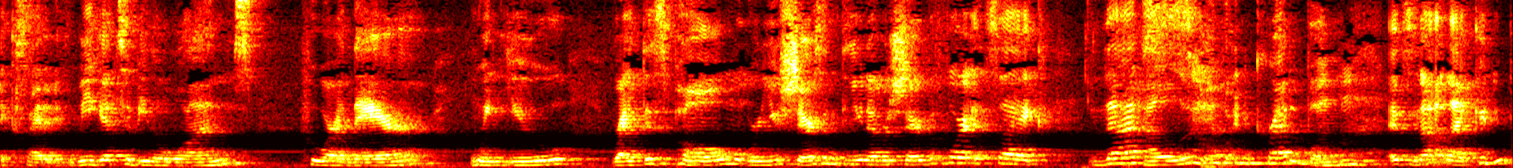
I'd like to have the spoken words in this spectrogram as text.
excited. If we get to be the ones who are there when you write this poem or you share something you never shared before, it's like that's Hallelujah. so incredible. It's not like, can you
